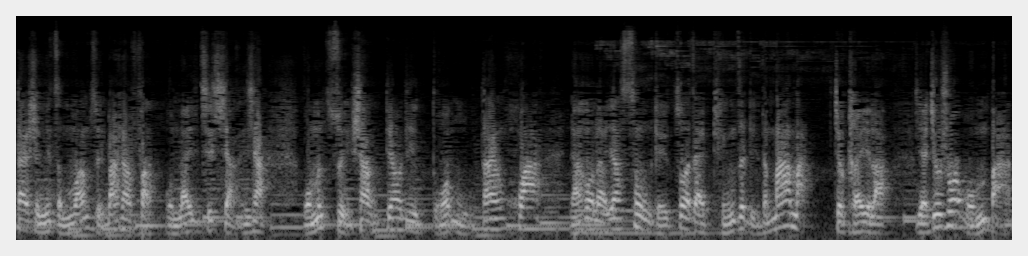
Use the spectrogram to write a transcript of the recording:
但是你怎么往嘴巴上放？我们来一起想一下，我们嘴上叼着一朵牡丹花，然后呢，要送给坐在亭子里的妈妈。就可以了。也就是说，我们把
